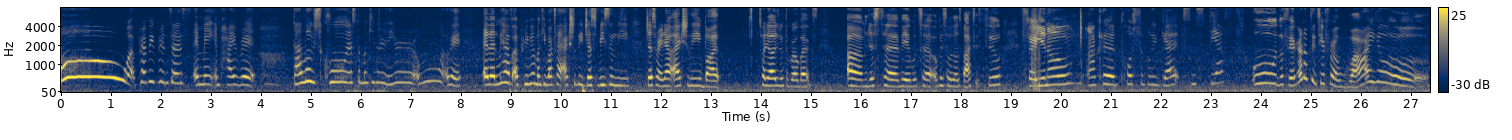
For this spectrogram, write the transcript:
Oh, preppy princess inmate and pirate. That looks cool. That's the monkeys that are there. Okay. And then we have a premium monkey box. I actually just recently, just right now, I actually bought twenty dollars worth of Robux, um, just to be able to open some of those boxes too. So you know, I could possibly get some stuff. Ooh, the fairground update's here for a while.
